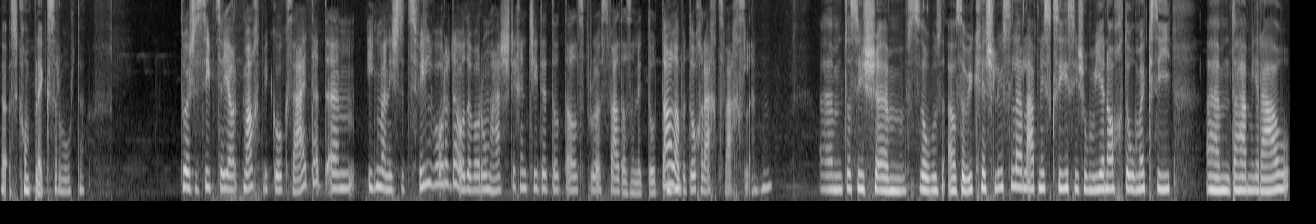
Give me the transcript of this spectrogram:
Ja, es ist komplexer geworden. Du hast es 17 Jahre gemacht, wie Go gesagt hat. Ähm, irgendwann ist es zu viel geworden oder warum hast du dich entschieden, total das Berufsfeld, also nicht total, mhm. aber doch recht zu wechseln? Mhm. Ähm, das ist ähm, so, also wirklich ein Schlüsselerlebnis gewesen. Es war um Weihnachten herum. Ähm, da haben wir auch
